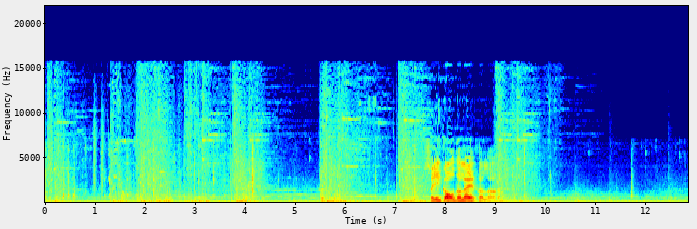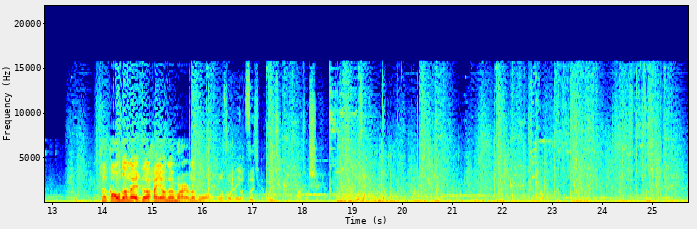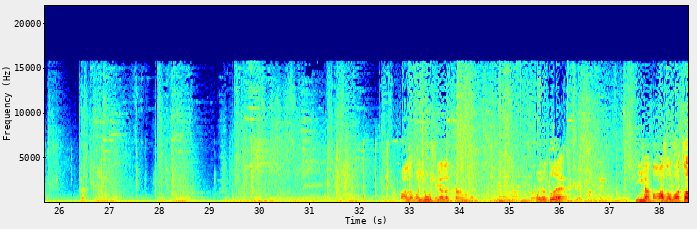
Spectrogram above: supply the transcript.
谁高的 like 了？这高的 like 还让咱玩了不？我做人有自己的规矩，不做。完了，我又学了抠了。我有盾，你想打死我？走，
